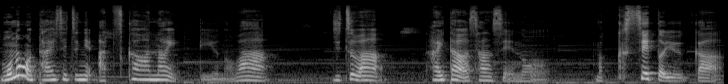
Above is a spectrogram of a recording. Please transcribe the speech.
物を大切に扱わないっていうのは実はハイタワー3世の、まあ、癖というか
